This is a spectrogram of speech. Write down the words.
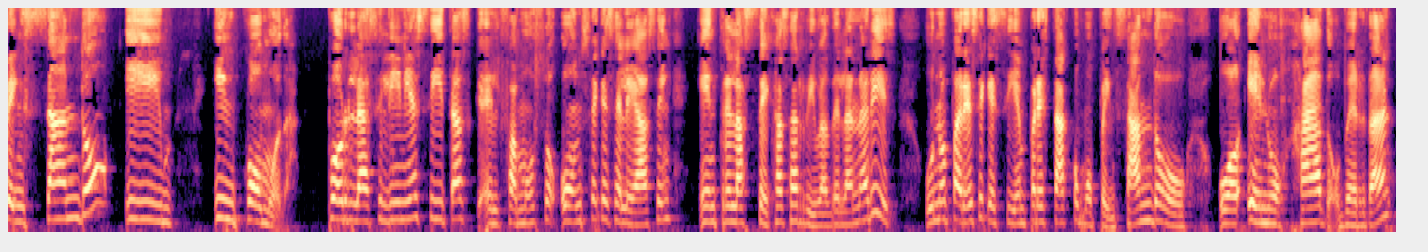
pensando y incómoda por las lineecitas, el famoso 11 que se le hacen entre las cejas arriba de la nariz. Uno parece que siempre está como pensando o, enojado, ¿verdad?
